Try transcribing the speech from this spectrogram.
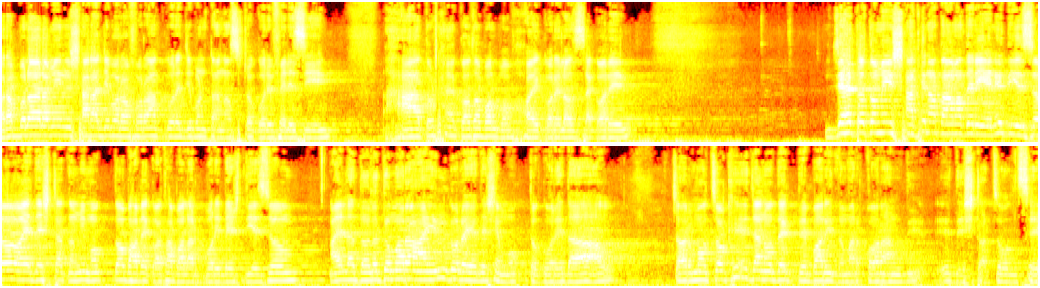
রব্বুল আলমিন সারা জীবন অপরাধ করে জীবনটা নষ্ট করে ফেলেছি হাত ওঠায় কথা বলবো ভয় করে লজ্জা করে যেহেতু তুমি স্বাধীনতা আমাদের এনে দিয়েছো এ দেশটা তুমি মুক্তভাবে কথা বলার পরিবেশ দিয়েছো আল্লাহ তাহলে তোমার আইনগুলো এদেশে মুক্ত করে দাও। চর্ম চোখে যেন দেখতে পারি তোমার কোরআন দিয়ে এ দেশটা চলছে।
